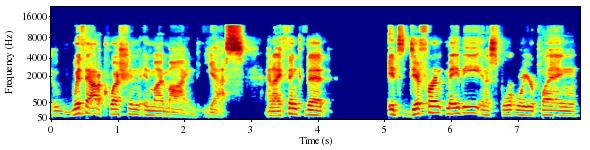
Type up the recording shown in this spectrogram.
without a question in my mind. Yes. And I think that it's different maybe in a sport where you're playing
